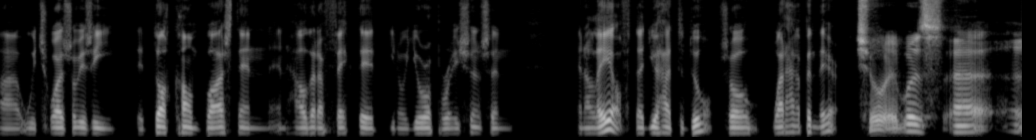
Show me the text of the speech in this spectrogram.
uh, which was obviously the dot com bust and and how that affected you know your operations and and a layoff that you had to do. So what happened there? Sure, it was uh, uh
